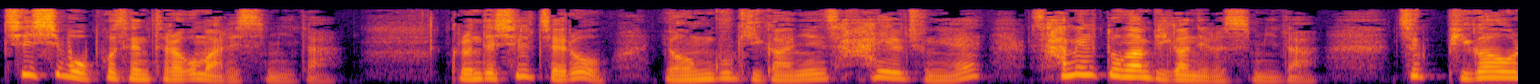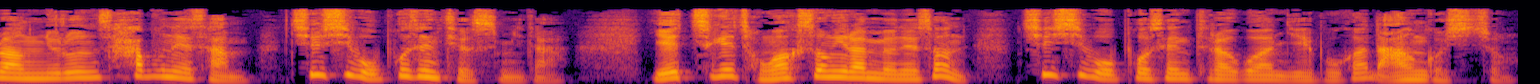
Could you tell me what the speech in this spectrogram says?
75%라고 말했습니다. 그런데 실제로 연구 기간인 4일 중에 3일 동안 비가 내렸습니다. 즉 비가 올 확률은 4분의 3, 75%였습니다. 예측의 정확성이란 면에선 75%라고 한 예보가 나은 것이죠.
